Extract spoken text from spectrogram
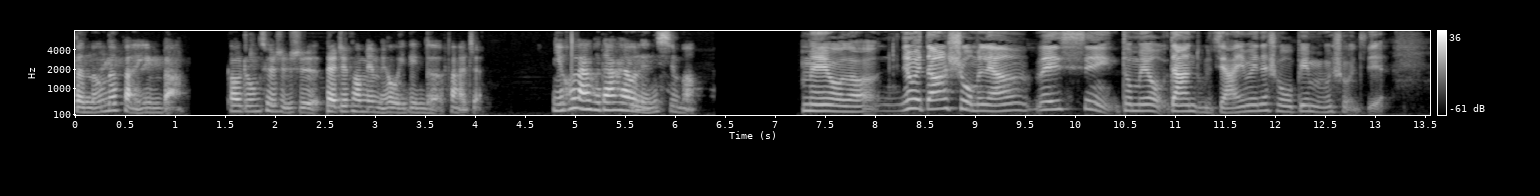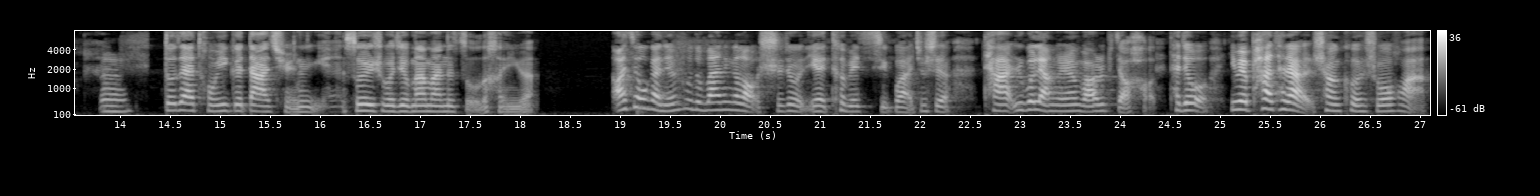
本能的反应吧。高中确实是在这方面没有一定的发展。你后来和他还有联系吗？没有了，因为当时我们连微信都没有单独加，因为那时候我并没有手机。嗯，都在同一个大群里，所以说就慢慢的走得很远。而且我感觉复读班那个老师就也特别奇怪，就是他如果两个人玩的比较好，他就因为怕他俩上课说话，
